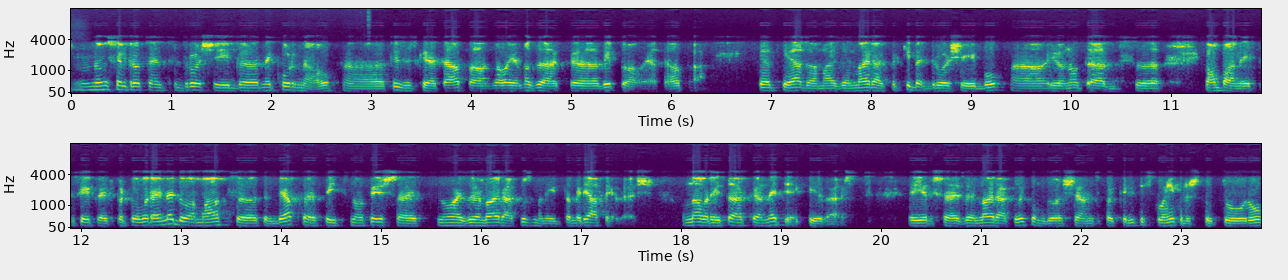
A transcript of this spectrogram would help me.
Nu, 100% drošība nekur nav. Uh, fiziskajā telpā, vēl jau mazāk uh, virtuālajā telpā. Jādomā aizvien vairāk par kiberdrošību, jo nu, tādas kompānijas, kas iepriekš par to varēja nedomāt, tas bija apsaistīts no tiešsaistes, no aizvien vairāk uzmanības tam ir jāpievērš. Un nav arī tā, ka netiek pievērsts ir aizvien vairāk likumdošanas par kritisko infrastruktūru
